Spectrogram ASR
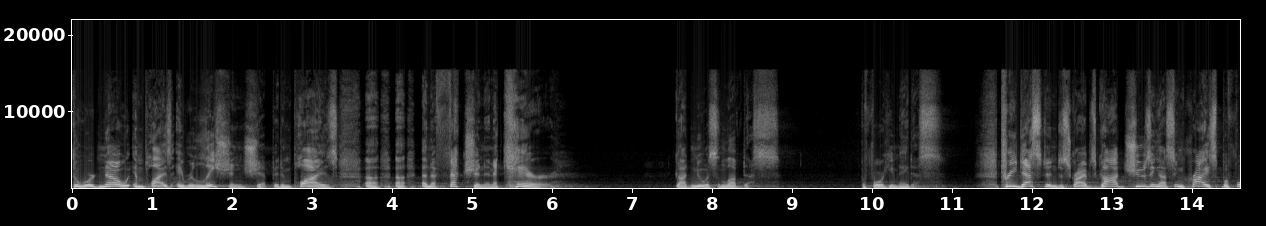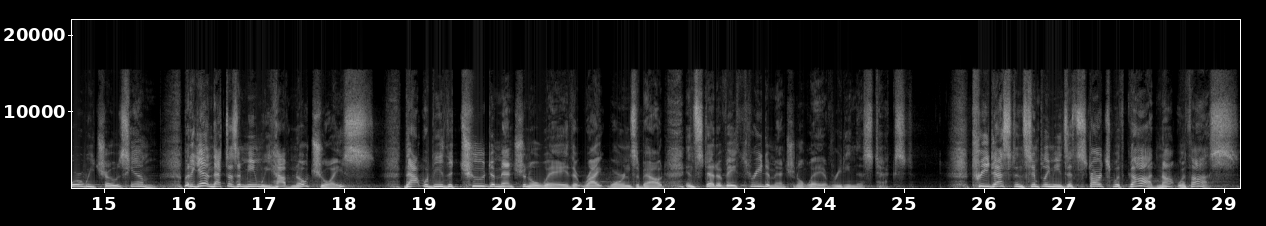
The word know implies a relationship, it implies uh, uh, an affection and a care. God knew us and loved us before He made us. Predestined describes God choosing us in Christ before we chose Him. But again, that doesn't mean we have no choice. That would be the two dimensional way that Wright warns about instead of a three dimensional way of reading this text. Predestined simply means it starts with God, not with us.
